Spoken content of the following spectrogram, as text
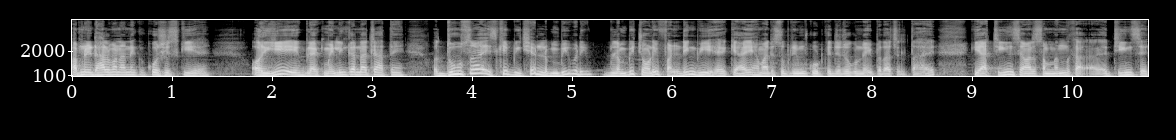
अपनी ढाल बनाने की कोशिश की है। और ये एक ब्लैकमेलिंग करना चाहते हैं। और दूसरा, इसके पीछे लंबी बड़ी, लंबी चौड़ी फंडिंग भी है क्या ये हमारे सुप्रीम कोर्ट के जजों को नहीं पता चलता है कि आज चीन से हमारे संबंध चीन से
